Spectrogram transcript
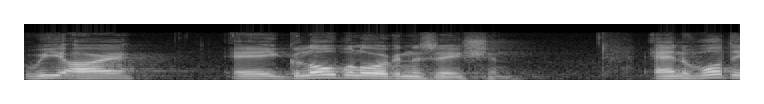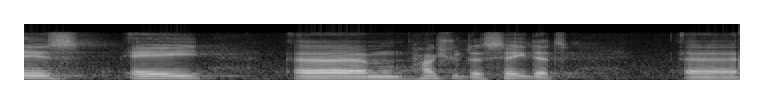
we are a global organization. And what is a, um, how should I say that, uh,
